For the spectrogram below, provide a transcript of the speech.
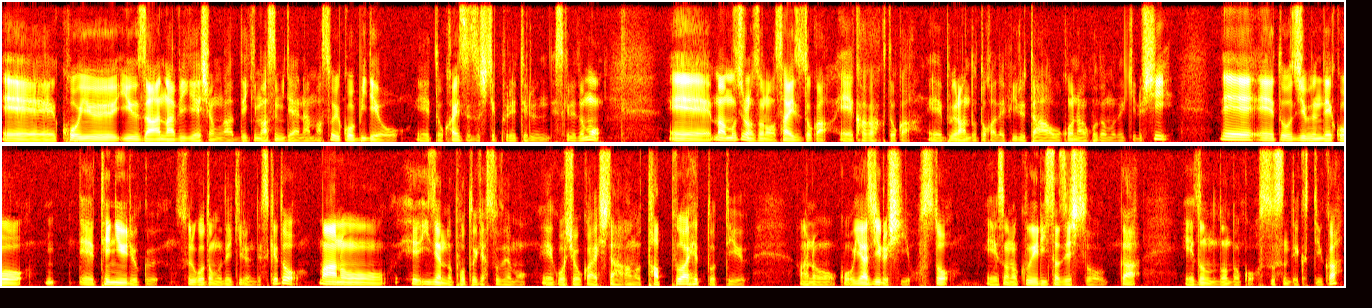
えー、こういうユーザーナビゲーションができますみたいな、まあ、そういうこうビデオを、えー、と解説してくれてるんですけれども、えーまあ、もちろんそのサイズとか、えー、価格とか、えー、ブランドとかでフィルターを行うこともできるし、で、えー、と自分でこう、えー、手入力することもできるんですけど、まあ、あの以前のポッドキャストでも、ご紹介したあのタップアヘッドっていうあのこう矢印を押すと、その query suggest が、え、どんどんどんどんこう進んでいくっていうか、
